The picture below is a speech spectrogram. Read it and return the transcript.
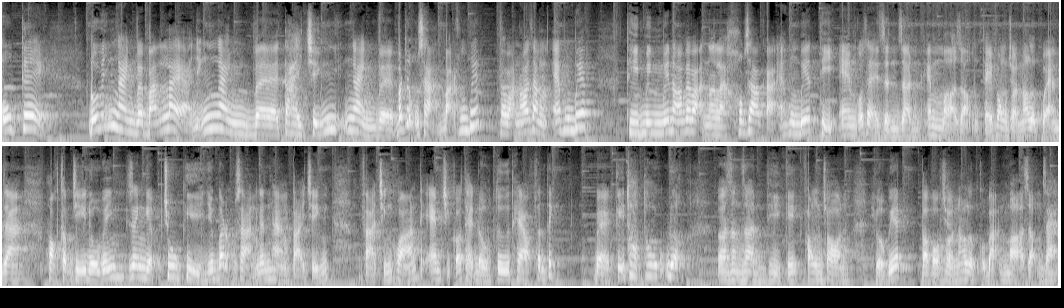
ok. Đối với những ngành về bán lẻ, những ngành về tài chính, những ngành về bất động sản, bạn không biết. Và bạn nói rằng em không biết, thì mình mới nói với bạn rằng là không sao cả, em không biết thì em có thể dần dần em mở rộng cái vòng tròn năng lực của em ra. Hoặc thậm chí đối với doanh nghiệp chu kỳ như bất động sản, ngân hàng, tài chính và chứng khoán thì em chỉ có thể đầu tư theo phân tích về kỹ thuật thôi cũng được và dần dần thì cái vòng tròn hiểu biết và vòng tròn năng lực của bạn mở rộng ra.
